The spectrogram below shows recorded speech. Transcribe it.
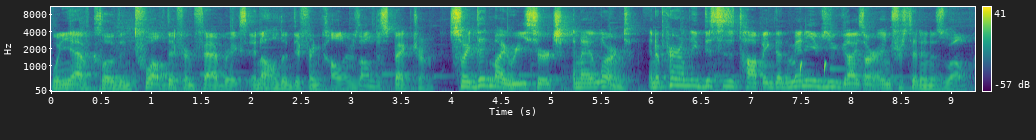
when you have clothes in 12 different fabrics and all the different colors on the spectrum. So I did my research and I learned, and apparently this is a topic that many of you guys are interested in as well.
